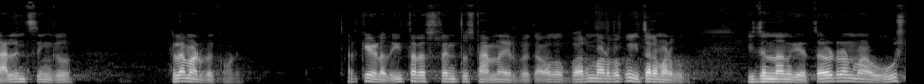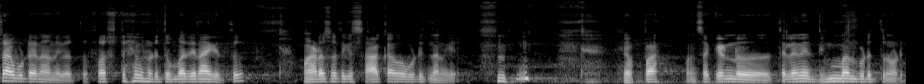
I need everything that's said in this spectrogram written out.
ಬ್ಯಾಲೆನ್ಸಿಂಗು ಎಲ್ಲ ಮಾಡಬೇಕು ನೋಡಿ. ಅದಕ್ಕೆ ಹೇಳೋದು, ಈ ಥರ ಸ್ಟ್ರೆಂತು ಸ್ಟ್ಯಾಮಿನ ಇರಬೇಕು. ಅವಾಗ ಬರ್ನ್ ಮಾಡಬೇಕು, ಈ ಥರ ಮಾಡಬೇಕು. ಇದನ್ನು ನನಗೆ ತರ್ಡ್ ರೌಂಡ್ ಮಾ ಊಸ್ಟ್ ಆಗ್ಬಿಟ್ಟೆ ನಾನು ಇವತ್ತು. ಫಸ್ಟ್ ಟೈಮ್ ನೋಡಿ ತುಂಬ ದಿನ ಆಗಿತ್ತು. ಮಾಡೋಷ್ಟೊತ್ತಿಗೆ ಸಾಕಾಗೋಗ್ಬಿಟ್ಟಿತ್ತು ನನಗೆ. ಯಪ್ಪ, ಒಂದು ಸೆಕೆಂಡು ತಲೆನೇ ದಿಮ್ ಬಂದ್ಬಿಡುತ್ತೆ ನೋಡಿ.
